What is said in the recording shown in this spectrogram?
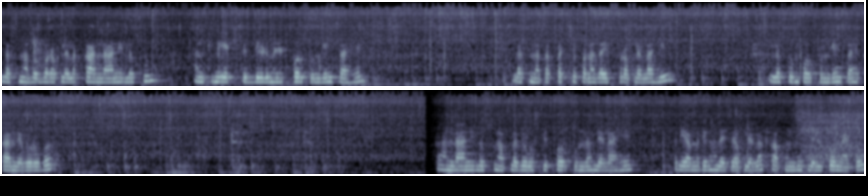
लसणाबरोबर आपल्याला कांदा आणि लसूण आणखीन एक ते दीड मिनिट परतून घ्यायचं आहे. लसणाचा कच्चेपणा जाईस्तोवर आपल्याला हे लसूण परतून घ्यायचं आहे कांद्याबरोबर. कांदा आणि लसूण आपला व्यवस्थित परतून झालेला आहे. तर यामध्ये घालायचं आपल्याला कापून घेतलेलं टोमॅटो.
